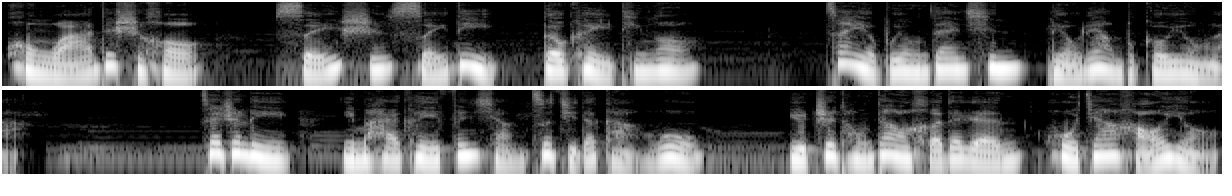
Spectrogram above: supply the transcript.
哄娃的时候，随时随地都可以听哦，再也不用担心流量不够用啦。在这里，你们还可以分享自己的感悟，与志同道合的人互加好友，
